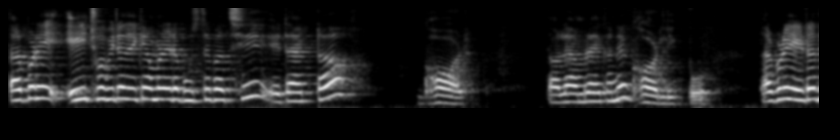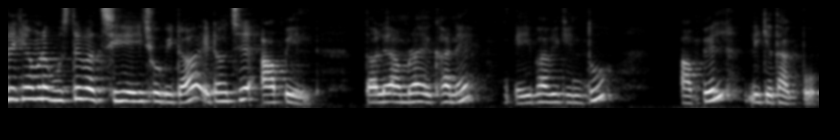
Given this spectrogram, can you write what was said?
তারপরে এই ছবিটা দেখে আমরা এটা বুঝতে পারছি, এটা একটা ঘর। তাহলে আমরা এখানে ঘর লিখব। তারপরে এটা দেখে আমরা বুঝতে পারছি এই ছবিটা, এটা হচ্ছে আপেল। তাহলে আমরা এখানে এইভাবে কিন্তু আপেল লিখে থাকব।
